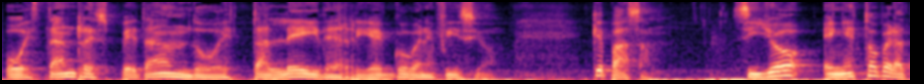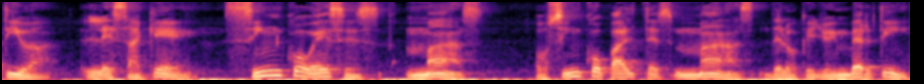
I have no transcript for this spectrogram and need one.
o están respetando esta ley de riesgo-beneficio. ¿Qué pasa? Si yo en esta operativa le saqué cinco veces más o cinco partes más de lo que yo invertí,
